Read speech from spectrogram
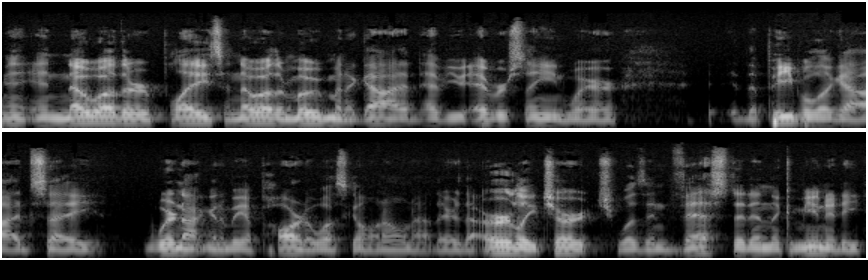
In, in no other place and no other movement of God have you ever seen where the people of God say, We're not going to be a part of what's going on out there. The early church was invested in the community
